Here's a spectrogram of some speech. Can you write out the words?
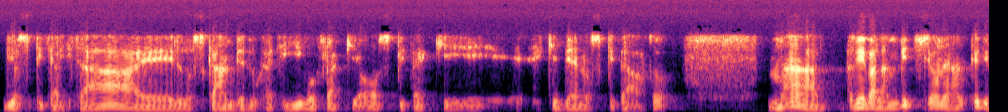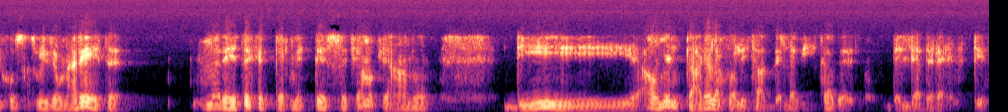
di ospitalità e lo scambio educativo fra chi ospita e chi, chi viene ospitato, ma aveva l'ambizione anche di costruire una rete, una rete che permettesse piano piano di aumentare la qualità della vita de- degli aderenti.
